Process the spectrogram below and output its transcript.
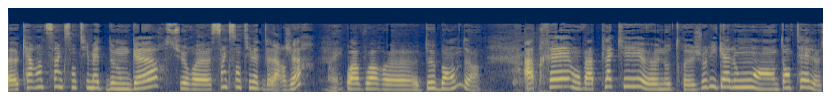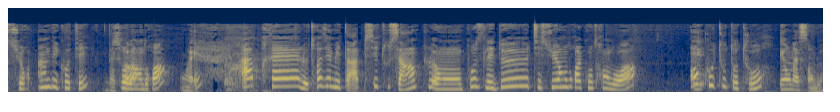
euh, 45 cm de longueur sur euh, 5 cm de largeur, Ouais. pour avoir euh, deux bandes. Après, on va plaquer euh, notre joli galon en dentelle sur un des côtés, sur l'endroit. Ouais. Après, le troisième étape, c'est tout simple. On pose les deux tissus endroit contre endroit, en Et- coup tout autour. Et on assemble.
